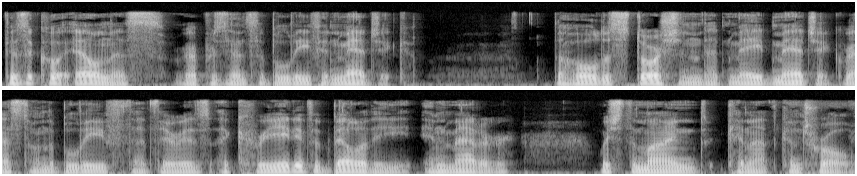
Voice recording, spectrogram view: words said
Physical illness represents a belief in magic. The whole distortion that made magic rests on the belief that there is a creative ability in matter which the mind cannot control.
